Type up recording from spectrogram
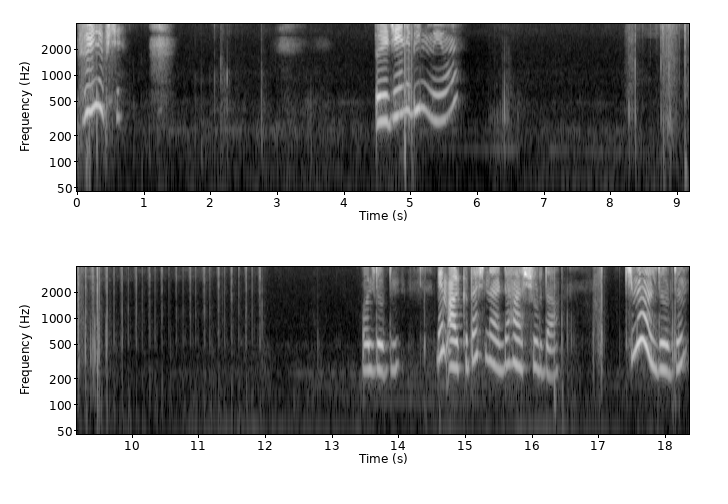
Böyle bir şey. Öleceğini bilmiyor. Öldürdüm. Benim arkadaş nerede? Ha şurada. Kimi öldürdün?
